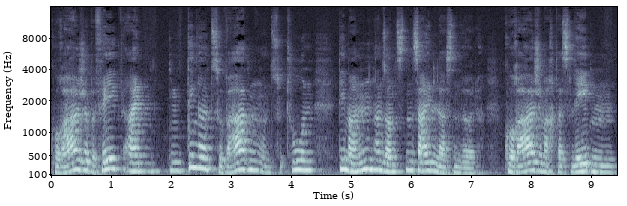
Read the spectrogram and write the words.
Courage befähigt einen, Dinge zu wagen und zu tun, die man ansonsten sein lassen würde. Courage macht das Leben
